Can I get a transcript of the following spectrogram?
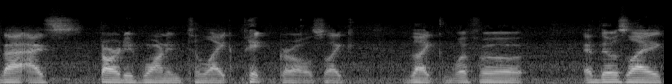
that I started wanting to like pick girls, like like with a and there was like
